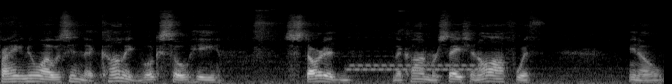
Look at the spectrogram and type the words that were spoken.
Frank knew I was into comic books, so he started the conversation off with, you know,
